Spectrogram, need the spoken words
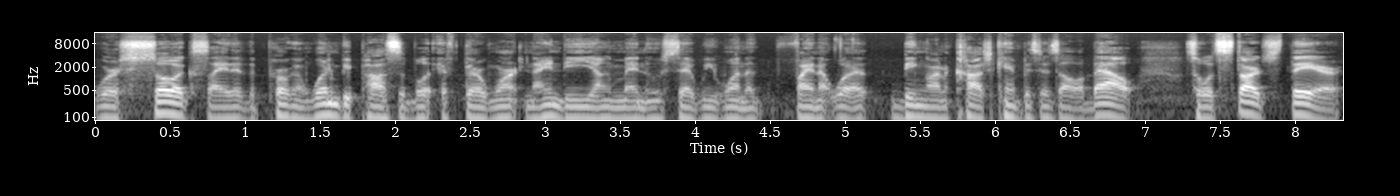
We're so excited. The program wouldn't be possible if there weren't 90 young men who said we want to find out what being on a college campus is all about. So it starts there.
